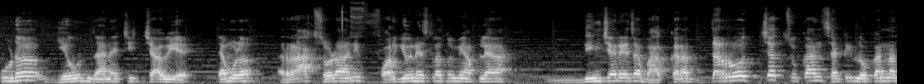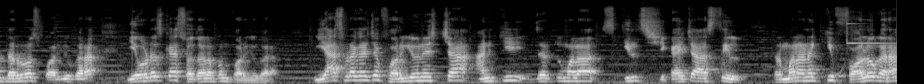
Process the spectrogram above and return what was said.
पुढं घेऊन जाण्याची चावी आहे. त्यामुळं राग सोडा आणि फॉर्ग्युनेसला तुम्ही आपल्या दिनचर्याचा भाग करा. दररोजच्या चुकांसाठी लोकांना दररोज फॉर्ग्यू करा. एवढंच काय स्वतःला पण फॉर्ग्यू करा. याच प्रकारच्या फॉर्ग्युनेसच्या आणखी जर तुम्हाला स्किल्स शिकायच्या असतील तर मला नक्की फॉलो करा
